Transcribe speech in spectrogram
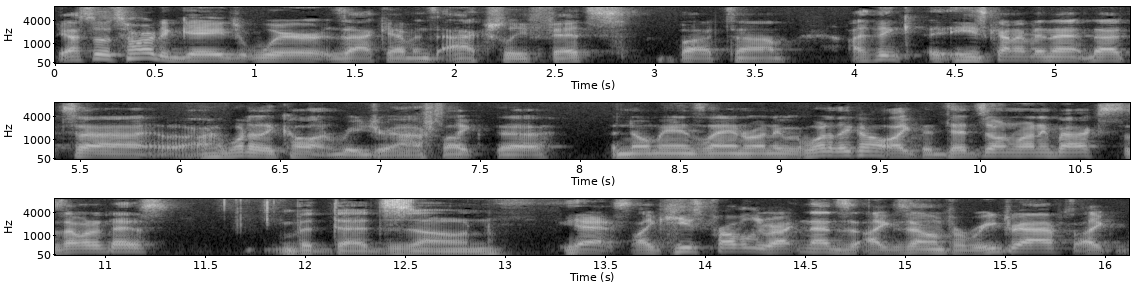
Yeah, so it's hard to gauge where Zach Evans actually fits, but um, I think he's kind of in that that uh, what do they call it in redraft? Like the the no man's land running. What do they call it? Like the dead zone running backs? Is that what it is? The dead zone. Yes, like he's probably right in that like zone for redraft, like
